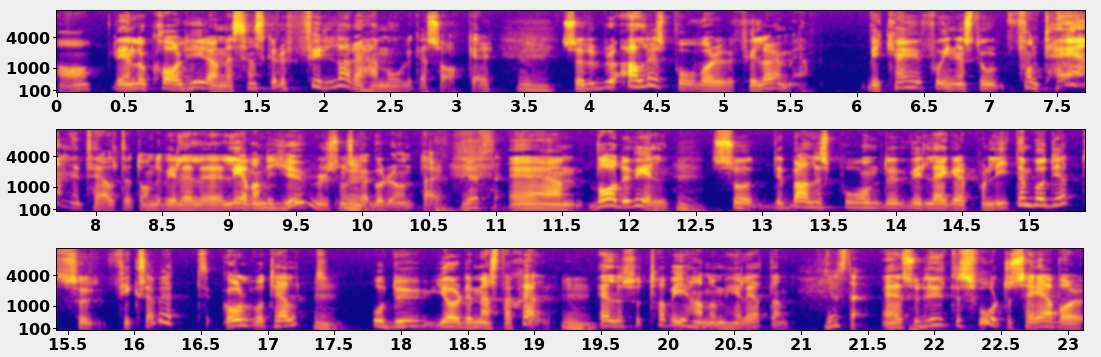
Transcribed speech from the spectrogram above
Ja, det är en lokalhyra, men sen ska du fylla det här med olika saker. Mm. Så det beror alldeles på vad du vill fylla det med. Vi kan ju få in en stor fontän i tältet om du vill, eller levande djur som ska mm. gå runt där. Eh, vad du vill. Mm. Så det beror alldeles på om du vill lägga det på en liten budget, så fixar vi ett golv och tält. Mm. Och du gör det mesta själv. Mm. Eller så tar vi hand om helheten. Just det. Eh, så det är lite svårt att säga vad,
